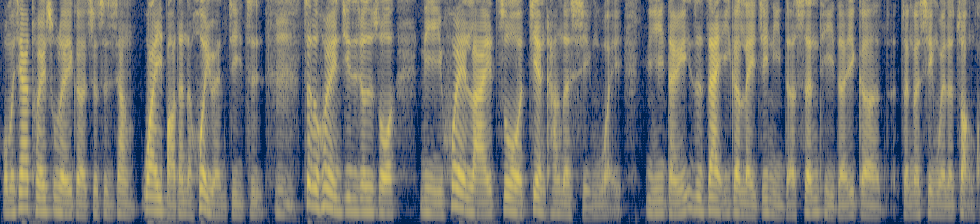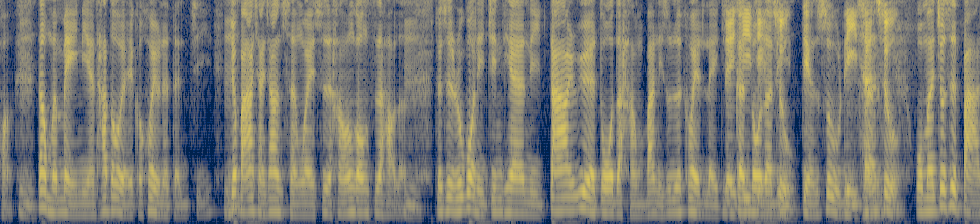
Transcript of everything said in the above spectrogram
我们现在推出了一个，就是像万一保单的会员机制。嗯，这个会员机制就是说，你会来做健康的行为，你等于一直在一个累积你的身体的一个整个行为的状况。嗯，那我们每年它都有一个会员的等级，你就把它想象成为是航空公司好了。嗯，就是如果你今天你搭越多的航班，你是不是会累积更多的里点数里程数？我们就是把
